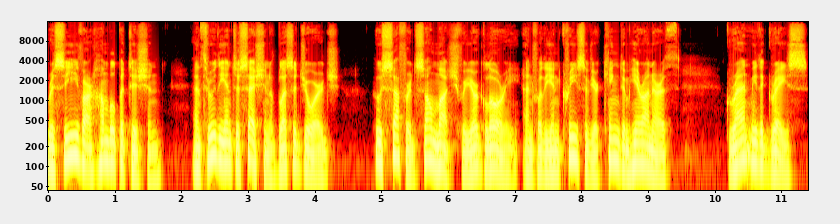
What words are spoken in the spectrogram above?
Receive our humble petition, and through the intercession of Blessed George, who suffered so much for your glory and for the increase of your kingdom here on earth, grant me the grace,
